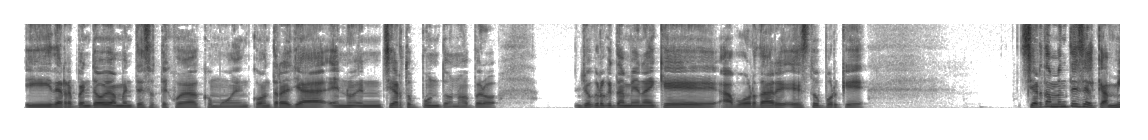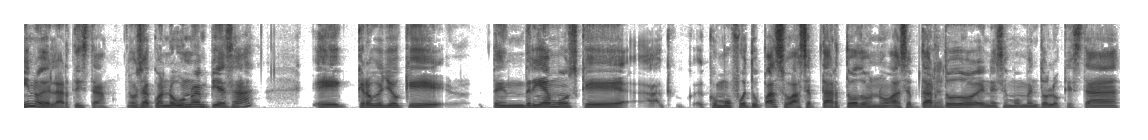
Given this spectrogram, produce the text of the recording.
Y de repente obviamente eso te juega como en contra ya en, en cierto punto, ¿no? Pero yo creo que también hay que abordar esto porque ciertamente es el camino del artista. O sea, cuando uno empieza, eh, creo yo que tendríamos que, ah, como fue tu paso, aceptar todo, ¿no? Aceptar todo en ese momento lo que está,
